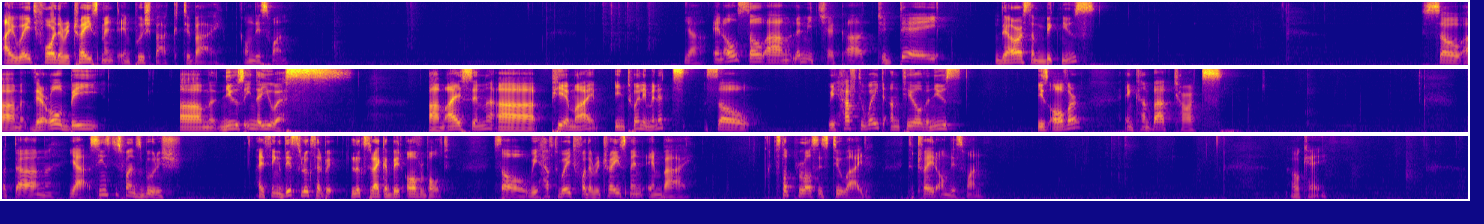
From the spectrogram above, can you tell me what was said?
I wait for the retracement and pushback to buy on this one. Yeah, and also um, let me check. Uh, today there are some big news. So um, there will be um, news in the US. Um, ISM uh, PMI in 20 minutes. So we have to wait until the news is over and come back charts. But um, yeah, since this one's bullish, I think this looks a bit looks like a bit overbought. So we have to wait for the retracement and buy. Stop loss is too wide to trade on this one. Okay.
